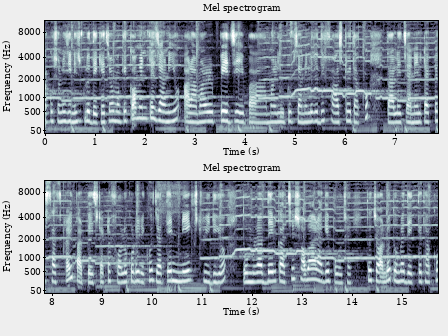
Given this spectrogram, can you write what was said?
আকর্ষণীয় জিনিসগুলো দেখেছ আমাকে কমেন্টে জানিও। আর আমার পেজে বা আমার ইউটিউব চ্যানেলে যদি ফার্স্ট হয়ে থাকো, তাহলে চ্যানেলটা একটা সাবস্ক্রাইব আর পেজটা একটা ফলো করে রেখো, যাতে নেক্সট ভিডিও তোমাদের কাছে সবার আগে পৌঁছায়। তো চলো তোমরা দেখতে থাকো।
